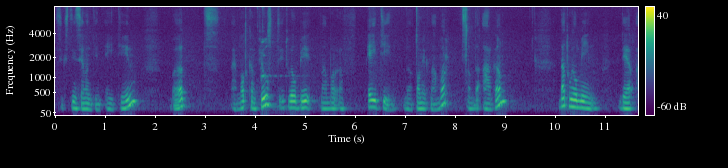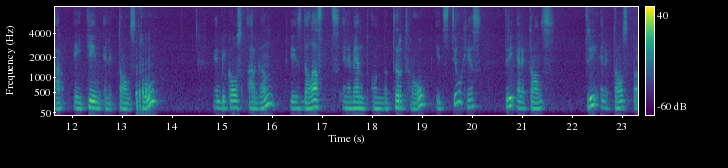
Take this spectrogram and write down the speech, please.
16, 17, 18, but I'm not confused, it will be number of 18, the atomic number of the argon. That will mean there are 18 electrons too, and because argon is the last element on the third row, it still has 3 electrons, 3 electrons per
